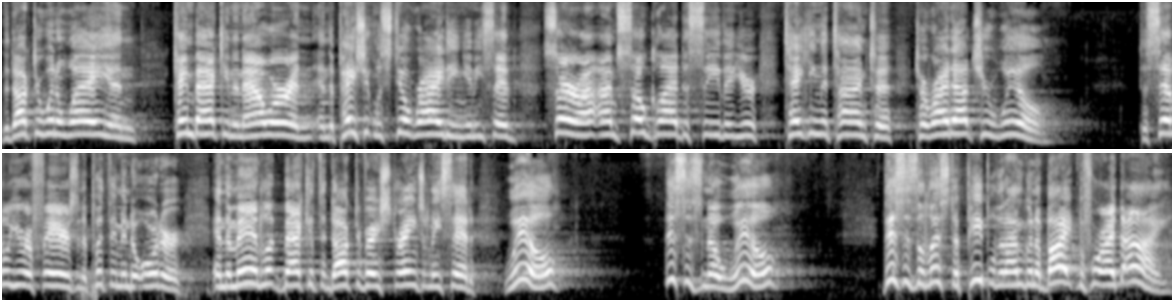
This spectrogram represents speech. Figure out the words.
The doctor went away and came back in an hour, and, and the patient was still writing. And he said, Sir, I, I'm so glad to see that you're taking the time to, to write out your will, to settle your affairs, and to put them into order. And the man looked back at the doctor very strangely and he said, Will? This is no will. This is the list of people that I'm going to bite before I die.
